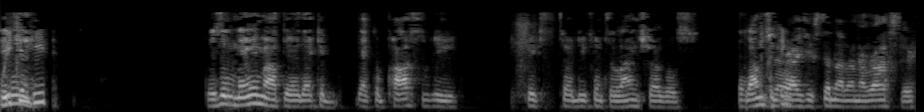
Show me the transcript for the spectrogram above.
we can beat, There's a name out there that could that could possibly fix our defensive line struggles. But I'm surprised he's still not on the roster.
